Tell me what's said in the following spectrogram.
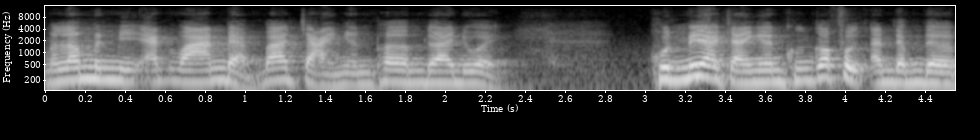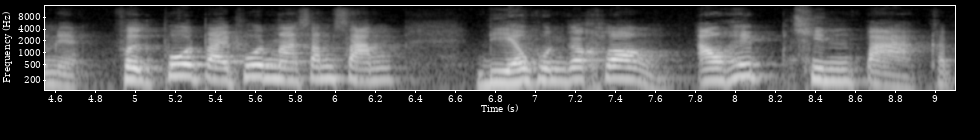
มันแล้วมันมีแอดวานซ์แบบว่าจ่ายเงินเพิ่มได้ด้วย คุณไม่อยากจ่ายเงินคุณก็ฝึกอันเดิมๆเนี่ย ฝึกพูดไปพูดมาซ้ำๆ เดี๋ยวคุณก็คล่อง เอาให้ชินปากครับ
